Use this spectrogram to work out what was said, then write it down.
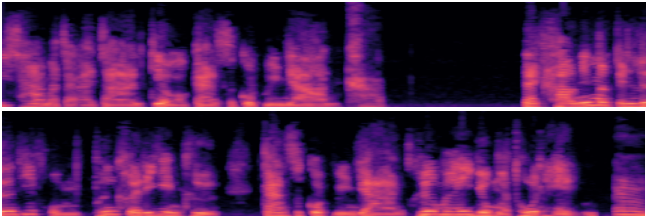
วิชามาจากอาจารย์เกี่ยวกับการสะกดวิญญาณครับ แต่คราวนี้มันเป็นเรื่องที่ผมเพิ่งเคยได้ยินคือ การสะกดวิญญาณเพื่อไม่ให้ยมทูตเห็น อืม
